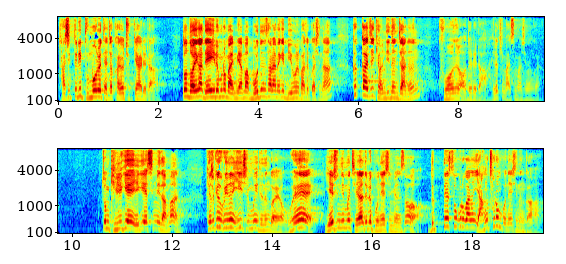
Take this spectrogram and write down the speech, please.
자식들이 부모를 대적하여 죽게 하리라. 또 너희가 내 이름으로 말미암아 모든 사람에게 미움을 받을 것이나 끝까지 견디는 자는 구원을 얻으리라. 이렇게 말씀하시는 거예요. 좀 길게 얘기했습니다만 계속해서 우리는 이 질문이 드는 거예요. 왜 예수님은 제 아들을 보내시면서 늑대 속으로 가는 양처럼 보내시는가?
